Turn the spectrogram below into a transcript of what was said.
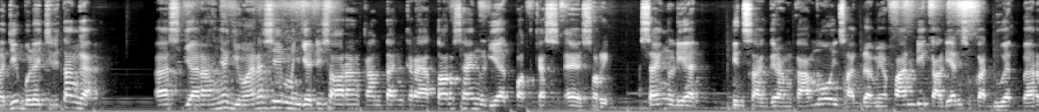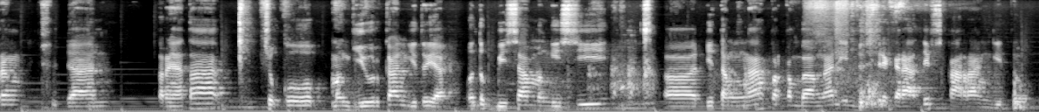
Aji boleh cerita nggak uh, sejarahnya gimana sih menjadi seorang konten kreator? Saya ngelihat podcast, eh sorry, saya ngelihat Instagram kamu, Instagramnya Fandi, kalian suka duet bareng dan ternyata cukup menggiurkan gitu ya untuk bisa mengisi uh, di tengah perkembangan industri kreatif sekarang gitu.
